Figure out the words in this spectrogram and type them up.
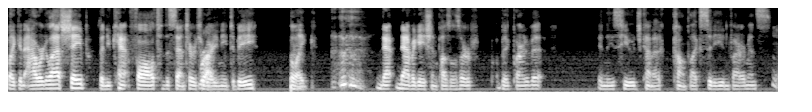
like an hourglass shape then you can't fall to the center to where you need to be so like na- navigation puzzles are a big part of it in these huge kind of complex city environments Yeah,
